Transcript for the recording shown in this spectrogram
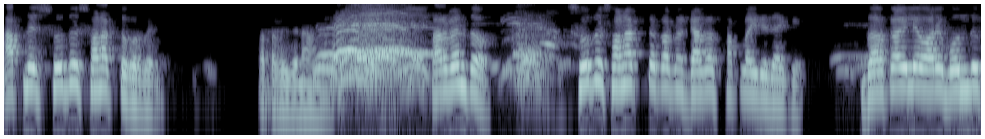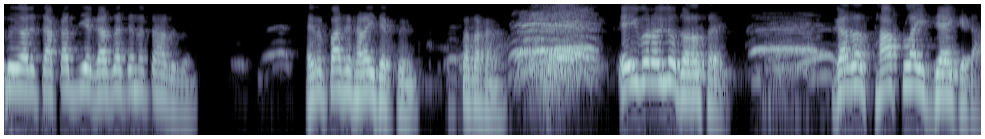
আপনি শুধু শনাক্ত করবেন। কথা বলবেন না পারবেন তো? শুধু শনাক্ত করবেন, গাঁজা সাপ্লাই দিয়ে কে। দরকার হইলে ওরে বন্ধুকে ওরে টাকা দিয়ে গাঁজা কেনে টাকা দেবেন? এবার পাশে খাড়াই থাকবেন কথাখানা এইবার হইল ধরা চাই গাঁজা সাপ্লাই দেয় কেটা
